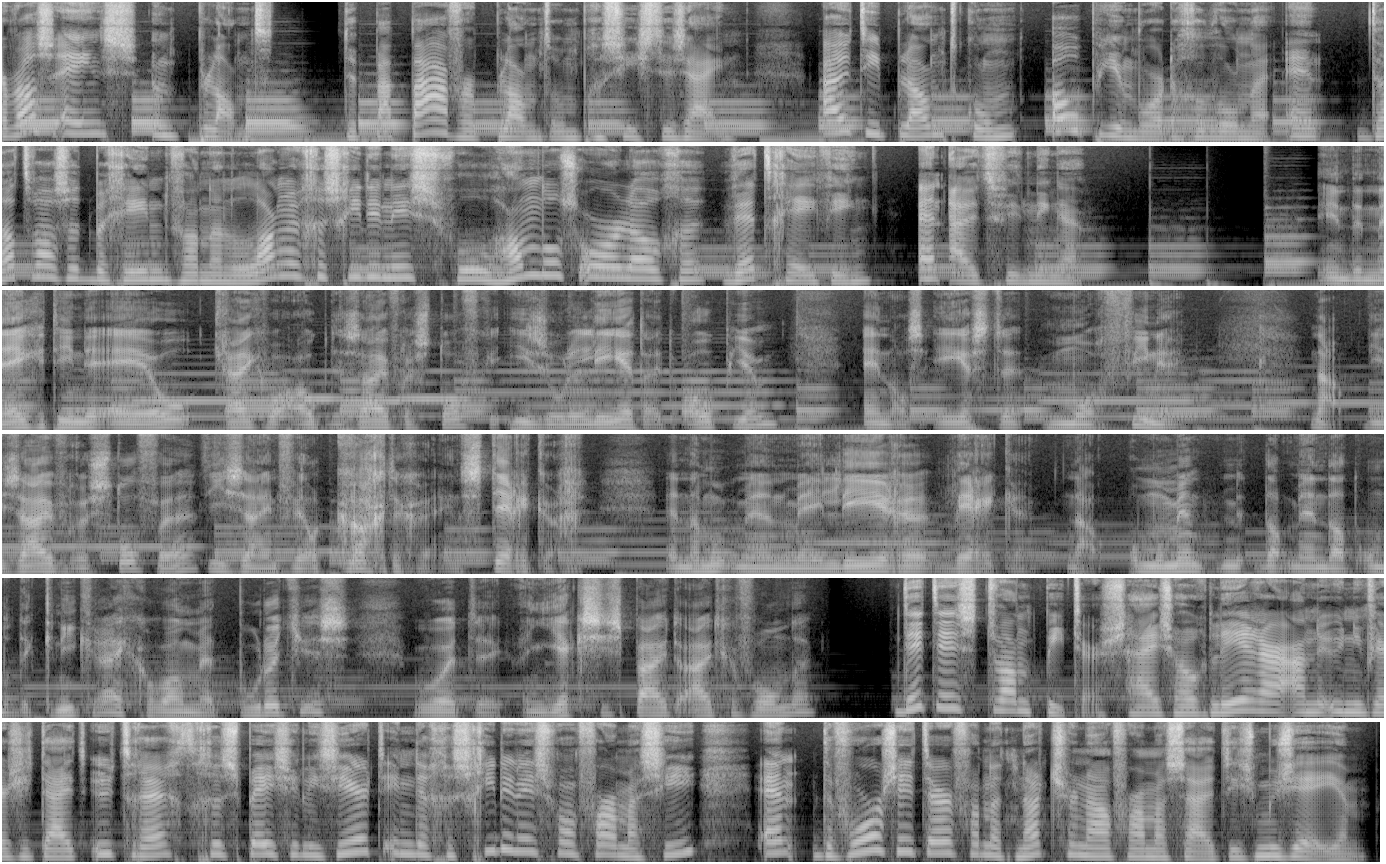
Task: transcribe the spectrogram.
Er was eens een plant, de papaverplant om precies te zijn. Uit die plant kon opium worden gewonnen en dat was het begin van een lange geschiedenis vol handelsoorlogen, wetgeving en uitvindingen. In de 19e eeuw krijgen we ook de zuivere stof geïsoleerd uit opium en als eerste morfine. Nou, die zuivere stoffen die zijn veel krachtiger en sterker. En daar moet men mee leren werken. Nou, op het moment dat men dat onder de knie krijgt, gewoon met poedertjes, wordt de injectiespuit uitgevonden. Dit is Twan Pieters. Hij is hoogleraar aan de Universiteit Utrecht, gespecialiseerd in de geschiedenis van farmacie en de voorzitter van het Nationaal Farmaceutisch Museum.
